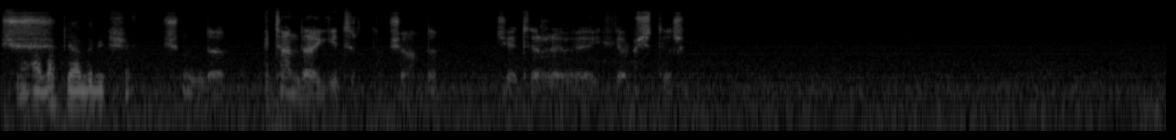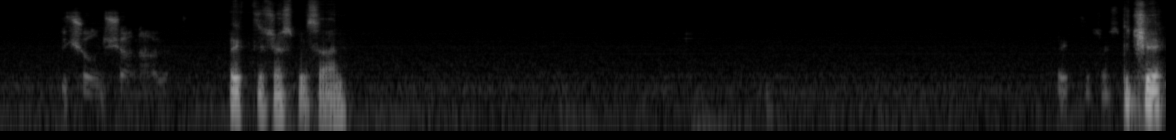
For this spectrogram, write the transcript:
Şu, bak geldi bir kişi. şunu da bir tane daha getirdim şu anda. CTRL yapıştır. Üç oldu şu an abi. Bekleyeceğiz bir saniye. Bekleyeceğiz. 2.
